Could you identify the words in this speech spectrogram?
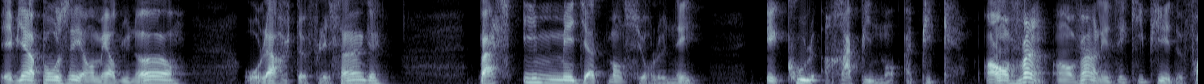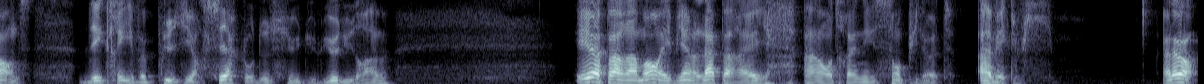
est bien, posé en mer du Nord, au large de Flessingue, passe immédiatement sur le nez et coule rapidement à pic. En vain, en vain, les équipiers de France décrivent plusieurs cercles au-dessus du lieu du drame. Et apparemment, eh bien, l'appareil a entraîné son pilote avec lui. Alors,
